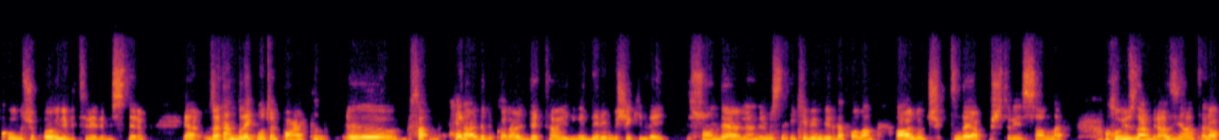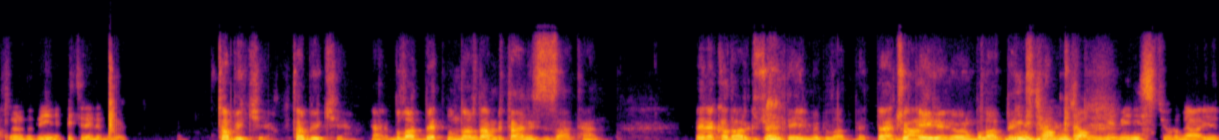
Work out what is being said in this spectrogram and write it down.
konuşup öyle bitirelim isterim. Yani zaten Blackwater Park'ın e, herhalde bu kadar detaylı ve derin bir şekilde son değerlendirmesini 2001'de falan albüm çıktığında yapmıştır insanlar. O yüzden biraz yan tarafları da değinip bitirelim diyorum. Tabii ki. Tabii ki. Yani Bloodbath bunlardan bir tanesi zaten. Ve ne kadar güzel değil mi Bloodbath? Ben çok Ya, eğleniyorum Bloodbath Beni canlı canlı yemeni istiyorum ya.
